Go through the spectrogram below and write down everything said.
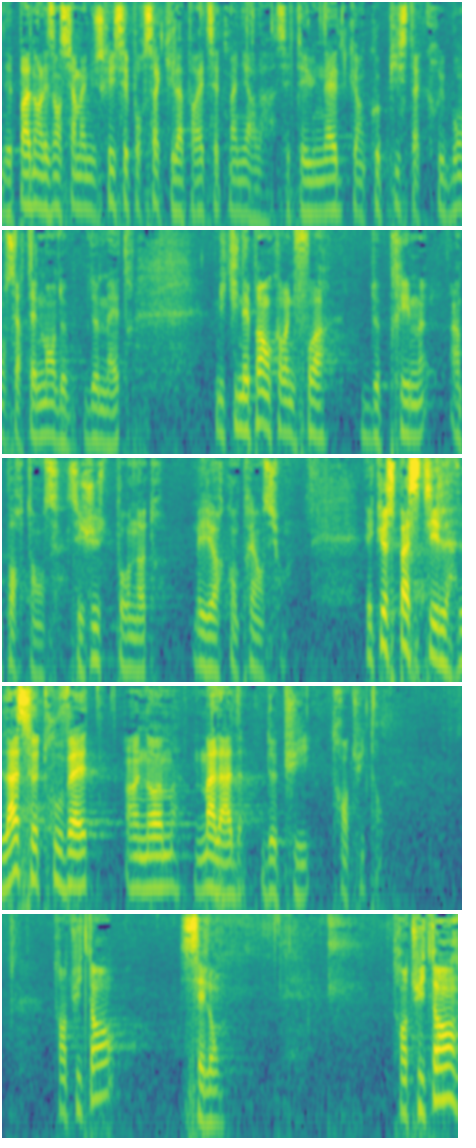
n'est pas dans les anciens manuscrits, c'est pour ça qu'il apparaît de cette manière-là. C'était une aide qu'un copiste a cru bon certainement de, de mettre, mais qui n'est pas encore une fois de prime importance. C'est juste pour notre meilleure compréhension. Et que se passe-t-il? Là se trouvait un homme malade depuis 38 ans. 38 ans, c'est long. 38 ans,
